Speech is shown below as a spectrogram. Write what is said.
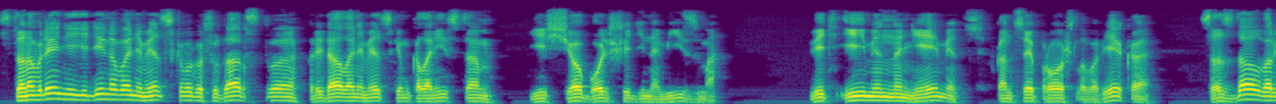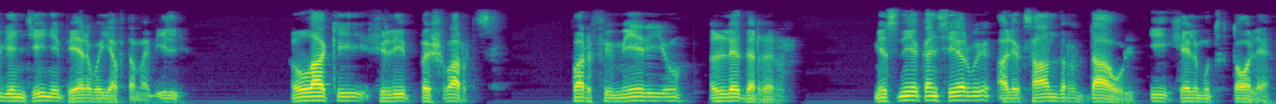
Становление единого немецкого государства придало немецким колонистам еще больше динамизма. Ведь именно немец в конце прошлого века создал в Аргентине первый автомобиль. Лаки Филиппе Шварц, парфюмерию Ледерер, мясные консервы Александр Дауль и Хельмут Толе,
